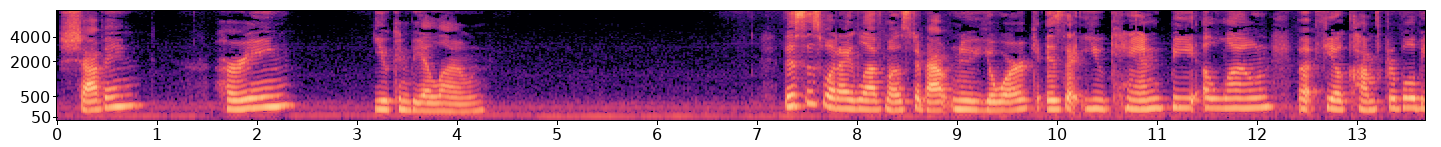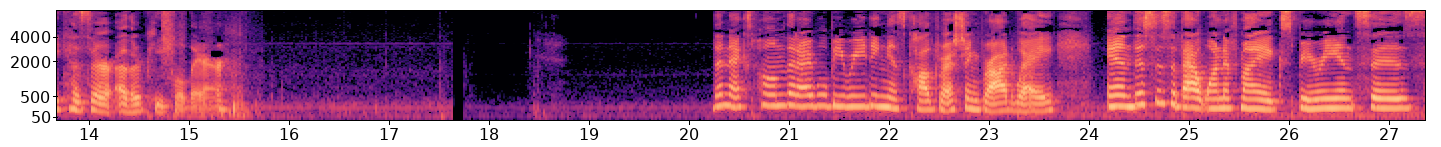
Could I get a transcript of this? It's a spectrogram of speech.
shoving, hurrying, you can be alone. This is what I love most about New York is that you can be alone but feel comfortable because there are other people there. The next poem that I will be reading is called Rushing Broadway, and this is about one of my experiences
